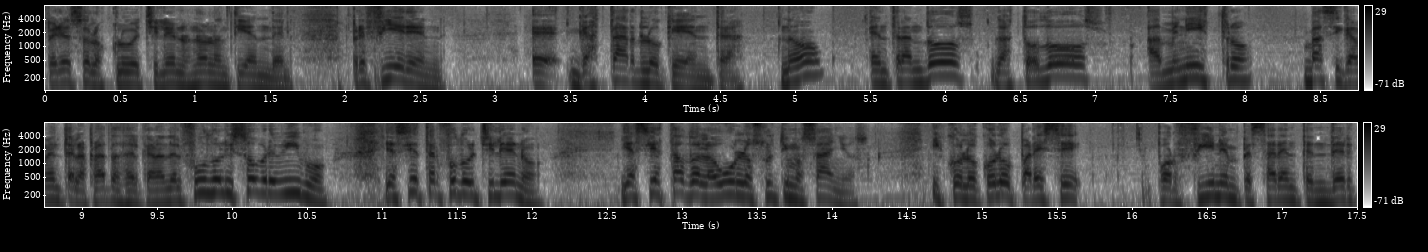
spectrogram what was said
Pero eso los clubes chilenos no lo entienden. Prefieren eh, gastar lo que entra, ¿no? Entran dos, gasto dos, administro, básicamente las platas del canal del fútbol y sobrevivo. Y así está el fútbol chileno. Y así ha estado la U los últimos años. Y Colo Colo parece por fin empezar a entender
